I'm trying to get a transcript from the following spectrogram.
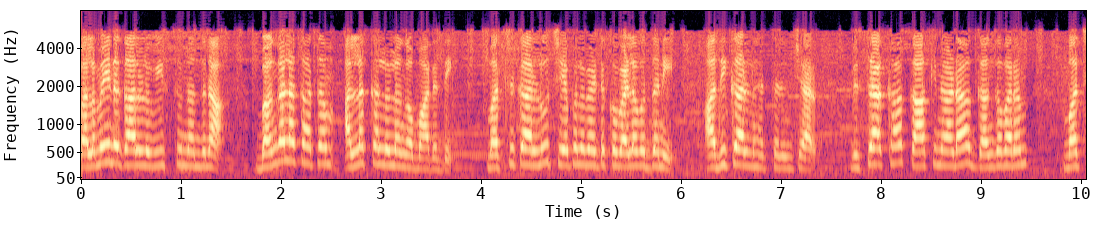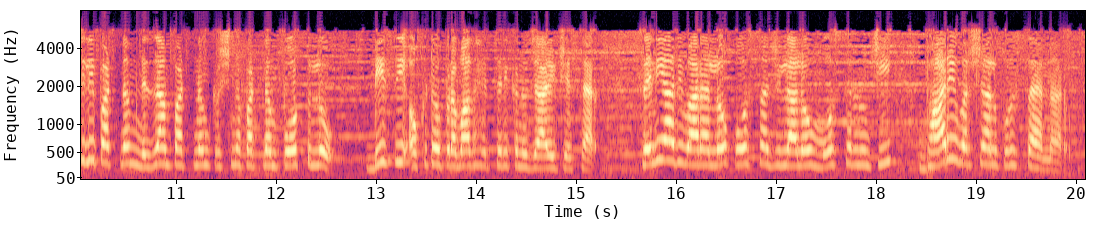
బలమైన గాలులు వీస్తున్నందున బంగాళాఖాతం అల్లకల్లులంగా మారింది. మత్స్యకారులు చేపల వేటకు వెళ్ళవద్దని అధికారులు హెచ్చరించారు. విశాఖ కాకినాడ గంగవరం మచిలీపట్నం నిజాంపట్నం కృష్ణపట్నం పోర్టుల్లో డీసీ ఒకటో ప్రమాద హెచ్చరికను జారీ చేశారు. శని ఆదివారాల్లో కోస్తా జిల్లాలో మోస్తరు నుంచి భారీ వర్షాలు కురుస్తాయన్నారు.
